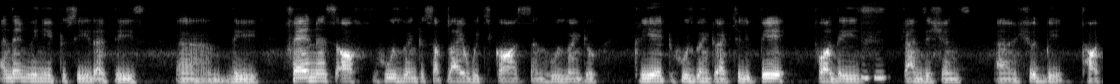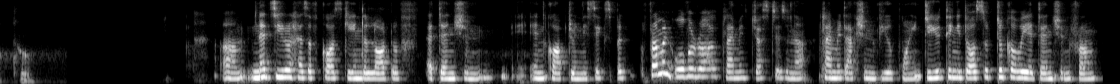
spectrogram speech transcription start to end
and then we need to see that these uh, the fairness of who's going to supply which costs and who's going to create, who's going to actually pay for these mm-hmm. transitions uh, should be thought through. Um, net zero has, of course, gained a lot of attention in COP26, but from an overall climate justice and a climate action viewpoint, do you think it also took away attention from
